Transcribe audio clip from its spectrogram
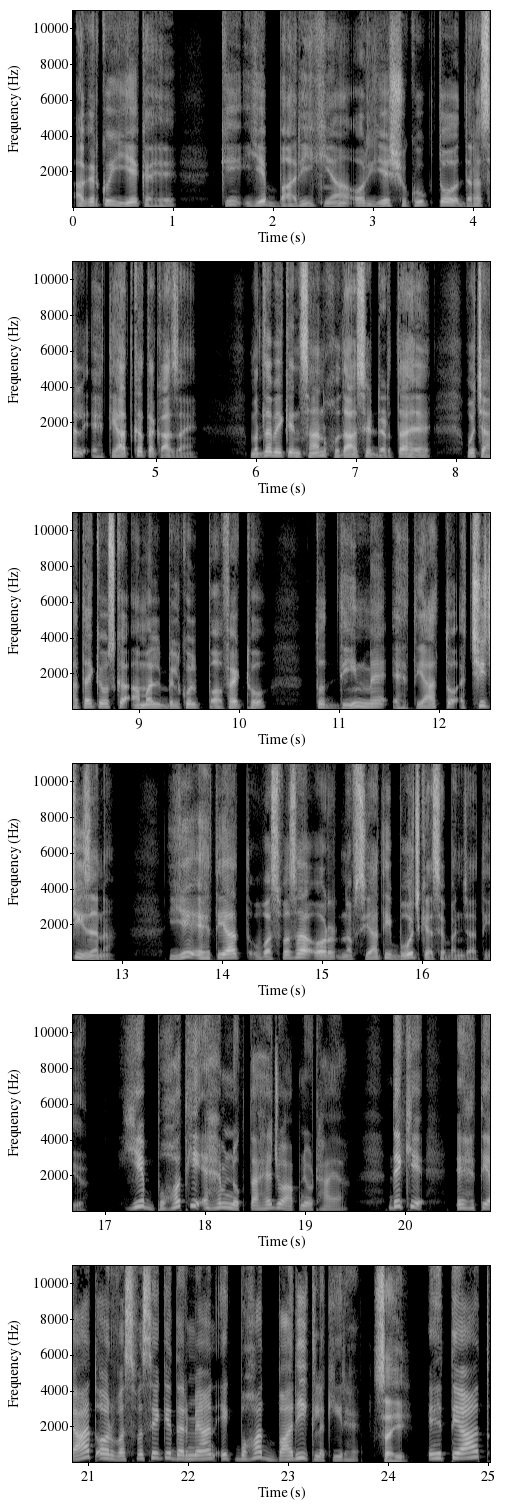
اگر کوئی یہ کہے کہ یہ باریکیاں اور یہ شکوک تو دراصل احتیاط کا تقاضا ہیں۔ مطلب ایک انسان خدا سے ڈرتا ہے وہ چاہتا ہے کہ اس کا عمل بالکل پرفیکٹ ہو تو دین میں احتیاط تو اچھی چیز ہے نا۔ یہ احتیاط وسوسہ اور نفسیاتی بوجھ کیسے بن جاتی ہے؟ یہ بہت ہی اہم نقطہ ہے جو آپ نے اٹھایا۔ دیکھیے احتیاط اور وسوسے کے درمیان ایک بہت باریک لکیر ہے۔ صحیح۔ احتیاط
